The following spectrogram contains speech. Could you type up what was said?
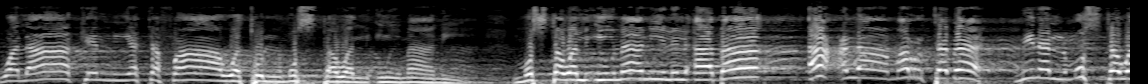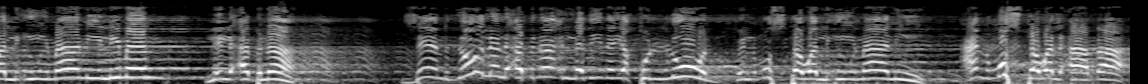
ولكن يتفاوت المستوى الإيماني. المستوى الإيماني للآباء أعلى مرتبة من المستوى الإيماني لمن؟ للأبناء. زين ذول الأبناء الذين يقلون في المستوى الإيماني عن مستوى الآباء.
